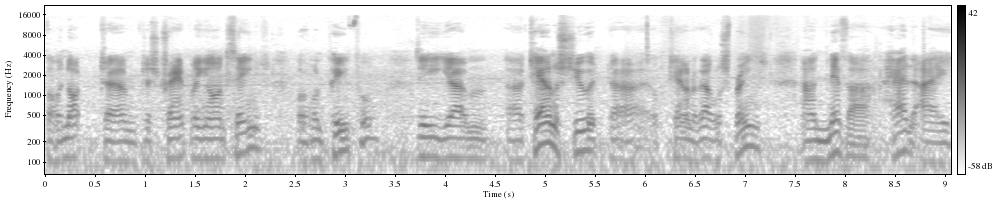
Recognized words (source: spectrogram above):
by not um, just trampling on things on people. The um, uh, town of Stuart, uh, town of Alice Springs, uh, never had a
